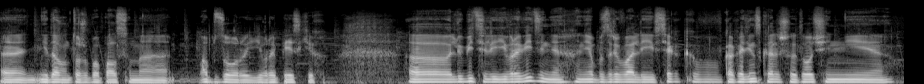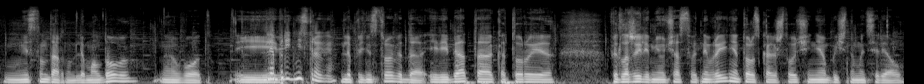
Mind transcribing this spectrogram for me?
Э, недавно тоже попался на обзоры европейских э, любителей Евровидения. Они обозревали, и все как, как один сказали, что это очень не, нестандартно для Молдовы. Э, вот. И Для Приднестровья. для Приднестровья, да. И ребята, которые предложили мне участвовать на Евровидении, тоже сказали, что очень необычный материал.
